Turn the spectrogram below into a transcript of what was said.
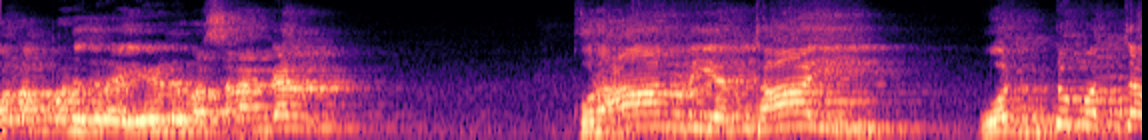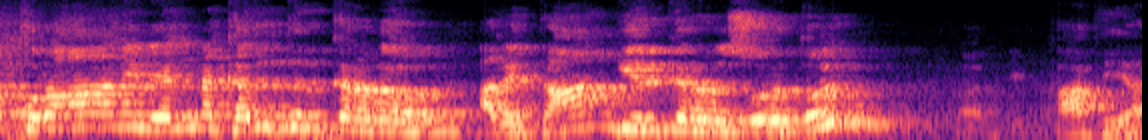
ஓதப்படுகிற ஏழு வசனங்கள் குரானுடைய தாய் ஒட்டுமொத்த குரானில் என்ன கருத்து இருக்கிறதோ அதை தாங்கி இருக்கிறது சூரத்துல் ஃபாத்தியா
